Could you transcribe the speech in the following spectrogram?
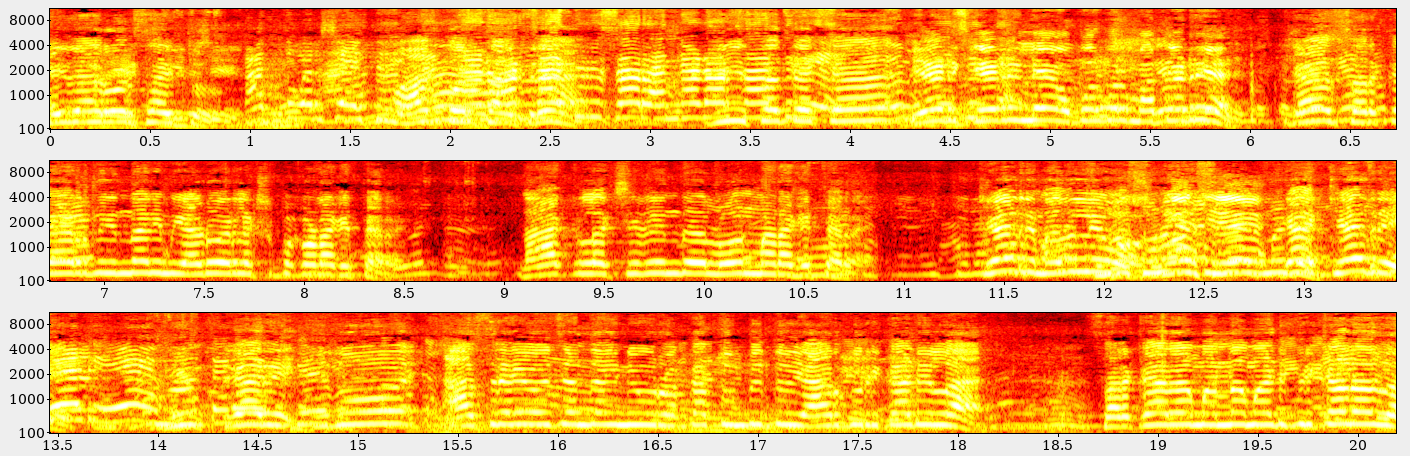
ಐದಾರು ವರ್ಷ ಆಯ್ತು ಹತ್ತು ವರ್ಷ ಆಯ್ತು ಹತ್ತು ವರ್ಷ ಆಯ್ತ್ರಿ ಈ ಸದ್ಯಕ್ಕೆ ಕೇಳ್ರಿ ಒಬ್ಬೊಬ್ಬರು ಮಾತಾಡ್ರಿ ಈಗ ಸರ್ಕಾರದಿಂದ ನಿಮ್ಗೆ ಎರಡೂವರೆ ಲಕ್ಷ ರೂಪಾಯಿ ಕೊಡಾಕತ್ತಾರೆ ನಾಲ್ಕು ಲಕ್ಷದಿಂದ ಲೋನ್ ಮಾಡಾಕತ್ತಾರೆ. ಕೇಳ್ರಿ ಮೊದಲು ನೀವು. ಕೇಳ್ರಿ ಇದು ಆಶ್ರಯ ಯೋಜನೆದಾಗ ನೀವು ರೊಕ್ಕ ತುಂಬಿದ್ದು ಯಾರ್ದು ರೆಕಾರ್ಡ್ ಇಲ್ಲ. ಸರ್ಕಾರ ಮನ್ನಾ ಮಾಡಿದ್ರಿ ರೆಕಾರ್ಡ್ ಅದ.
